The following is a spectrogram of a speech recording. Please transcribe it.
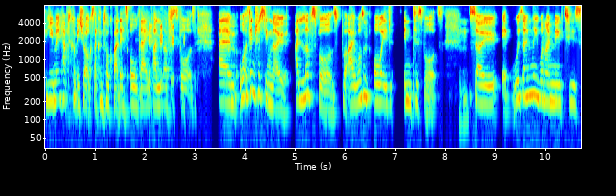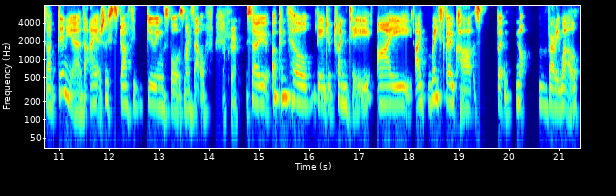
you may have to cut me short because I can talk about this all day. I love sports. Um, yeah. What's interesting though, I love sports, but I wasn't always into sports. Mm-hmm. So it was only when I moved to Sardinia that I actually started doing sports myself. Okay. So up until the age of 20, I I raced go-karts, but not very well.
